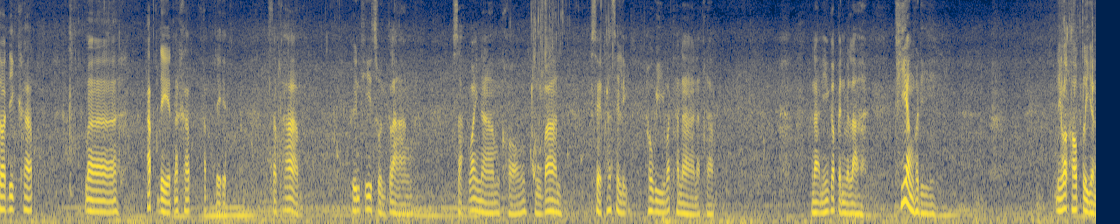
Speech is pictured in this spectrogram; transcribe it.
สวัสดีครับ มาอัปเดตนะครับ อัปเดต สภาพพื้นที่ส่วนกลางสระว่ายน้ำของหมู่บ้านเศรษฐศิริทวีวัฒนานะครับ ขณะนี้ก็เป็นเวลาเที่ยงพอดี นี่ว่าเขาเปลี่ยน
